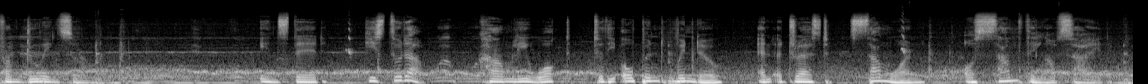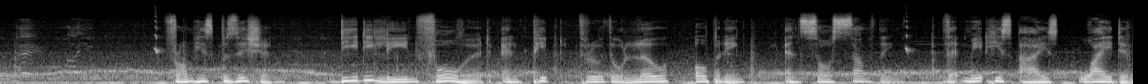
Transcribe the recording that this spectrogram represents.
from doing so. Instead, he stood up, calmly walked to the opened window, and addressed someone or something outside. From his position, Didi leaned forward and peeped through the low opening and saw something that made his eyes widen.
